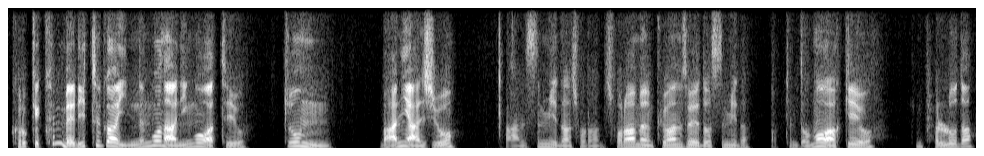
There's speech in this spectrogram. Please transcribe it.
그렇게 큰 메리트가 있는 건 아닌 것 같아요. 좀 많이 아쉬워. 안 씁니다. 저라 저라면 교환소에 넣습니다. 아무튼 넘어갈게요. 좀 별로다.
